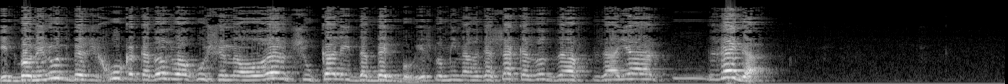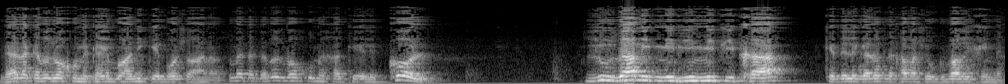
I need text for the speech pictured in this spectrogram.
התבוננות בריחוק הקדוש ברוך הוא שמעורר תשוקה להידבק בו. יש לו מין הרגשה כזאת, זה, זה היה רגע. ואז הקדוש ברוך הוא מקיים בו אני כבוש רענן. זאת אומרת, הקדוש ברוך הוא מחכה לכל תזוזה מצדך כדי לגלות לך מה שהוא כבר הכין לך.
